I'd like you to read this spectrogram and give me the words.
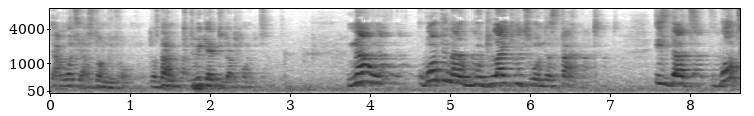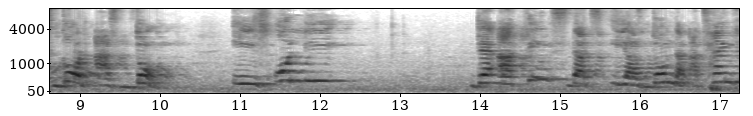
than what He has done before. Does that, do we get to that point? Now, one thing I would like you to understand is that what God has done is only there are things that he has done that at times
